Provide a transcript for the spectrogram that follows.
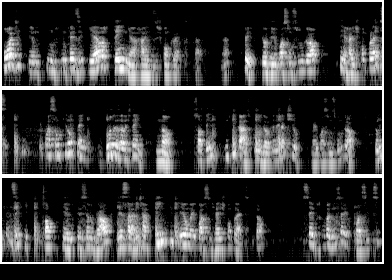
Pode ter, não quer dizer que ela tenha raízes complexas, cara. Né? Eu tenho equação segundo grau tem raiz complexa e tem equação que não tem. Todas elas têm? Não. Só tem em que caso? Quando o delta é negativo, uma equação do segundo grau. Então não quer dizer que só porque é do terceiro grau, necessariamente ela tem que ter uma equação de raiz complexa. Então, não sei, por isso que eu falei, não sei, pode ser que sim.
